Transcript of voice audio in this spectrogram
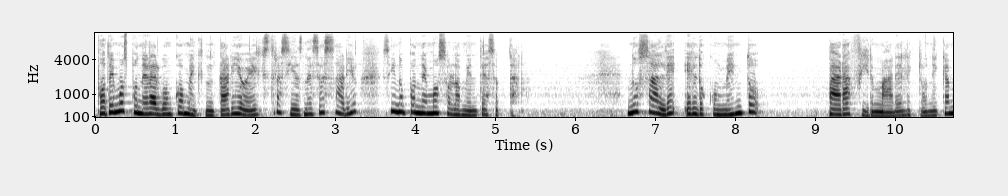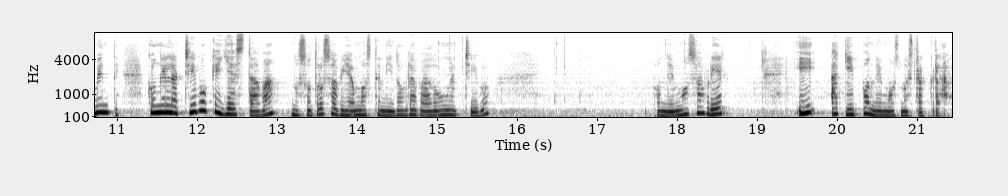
Podemos poner algún comentario extra si es necesario, si no ponemos solamente aceptar. Nos sale el documento para firmar electrónicamente. Con el archivo que ya estaba, nosotros habíamos tenido grabado un archivo. Ponemos abrir y aquí ponemos nuestra clave.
